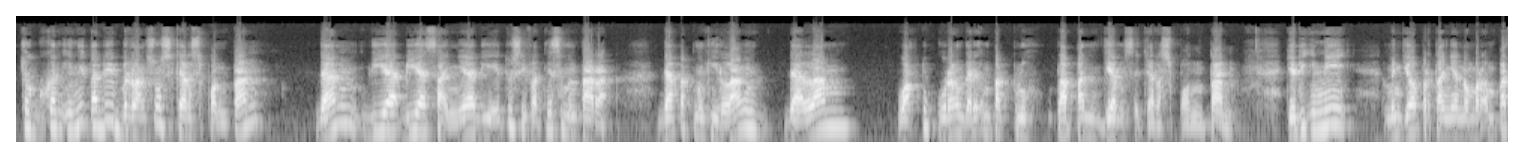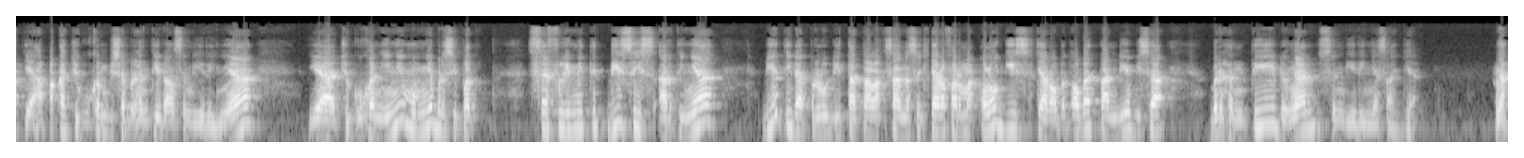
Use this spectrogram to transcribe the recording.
cegukan ini tadi berlangsung secara spontan dan dia biasanya dia itu sifatnya sementara dapat menghilang dalam waktu kurang dari 48 jam secara spontan. Jadi ini menjawab pertanyaan nomor 4 ya, apakah cegukan bisa berhenti dengan sendirinya? Ya, cegukan ini umumnya bersifat self limited disease, artinya dia tidak perlu ditata laksana secara farmakologis, secara obat-obatan, dia bisa berhenti dengan sendirinya saja. Nah,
